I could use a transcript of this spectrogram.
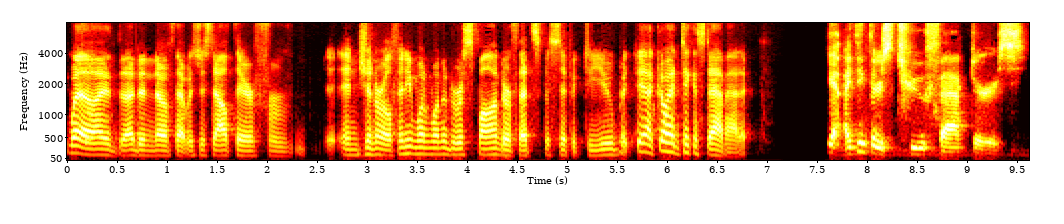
Well, I, I didn't know if that was just out there for in general, if anyone wanted to respond or if that's specific to you. But yeah, go ahead and take a stab at it. Yeah, I think there's two factors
